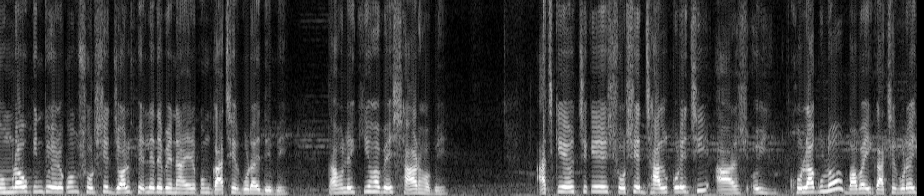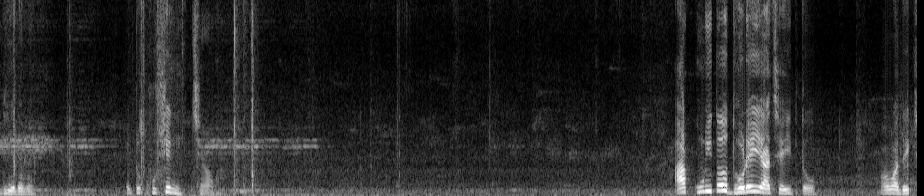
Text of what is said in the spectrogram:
তোমরাও কিন্তু এরকম সর্ষের জল ফেলে দেবে না, এরকম গাছের গোড়ায় দেবে। তাহলে কি হবে? সার হবে। আজকে হচ্ছে কি সর্ষের ঝাল করেছি, আর ওই খোলাগুলো বাবা এই গাছের গোড়ায় দিয়ে দেবে। একটু খুশে নিচ্ছে বাবা। আর কুড়ি তো ধরেই আছে এই তো। বাবা, দেখছ?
